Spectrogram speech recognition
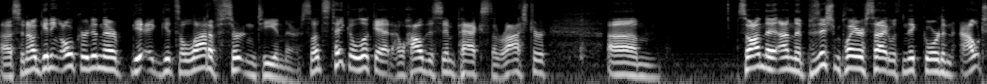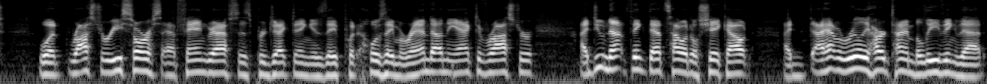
Uh, so now getting Okert in there gets a lot of certainty in there. So let's take a look at how, how this impacts the roster. Um, so on the on the position player side with Nick Gordon out, what roster resource at Fangraphs is projecting is they've put Jose Miranda on the active roster. I do not think that's how it'll shake out. I, I have a really hard time believing that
